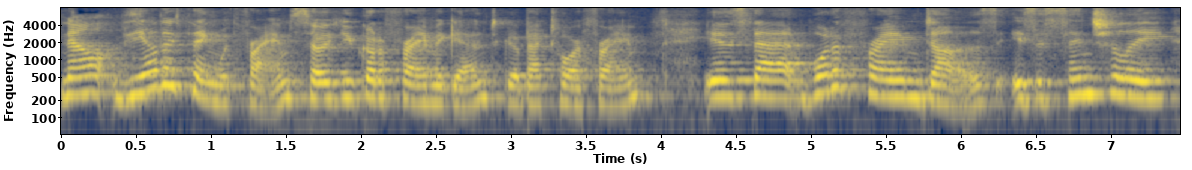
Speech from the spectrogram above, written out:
now, the other thing with frames, so you've got a frame again, to go back to our frame, is that what a frame does is essentially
